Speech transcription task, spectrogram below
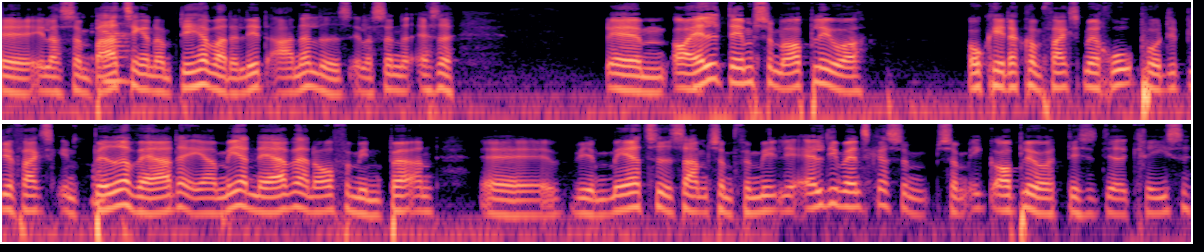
eller som bare ja. tænker, om det her var da lidt anderledes, eller sådan altså, Øhm, og alle dem, som oplever, okay, der kom faktisk mere ro på, det bliver faktisk en bedre hverdag, jeg er mere nærværende over for mine børn, øh, vi er mere tid sammen som familie. Alle de mennesker, som, som ikke oplever decideret krise,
